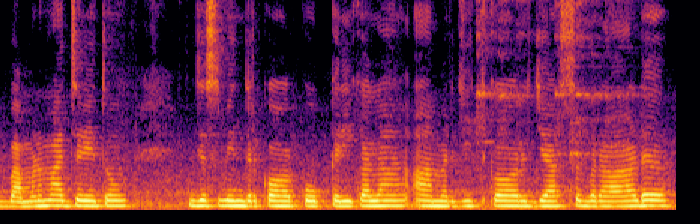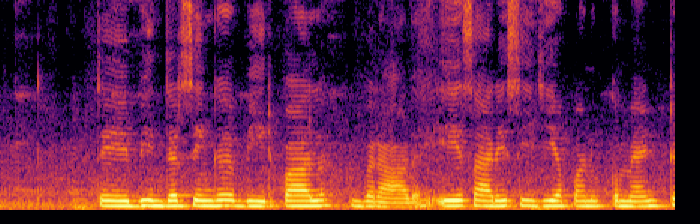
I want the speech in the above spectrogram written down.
ਬਾਮਣ ਮਾਜਰੇ ਤੋਂ, ਜਸਵਿੰਦਰ ਕੌਰ ਕੋਕਰੀ ਕਲਾਂ ਅਮਰਜੀਤ ਕੌਰ, ਜਸ ਬਰਾੜ ਤੇ ਬਿੰਦਰ ਸਿੰਘ ਵੀਰਪਾਲ ਬਰਾੜ। ਇਹ ਸਾਰੇ ਸੀ ਜੀ ਆਪਾਂ ਨੂੰ ਕਮੈਂਟ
